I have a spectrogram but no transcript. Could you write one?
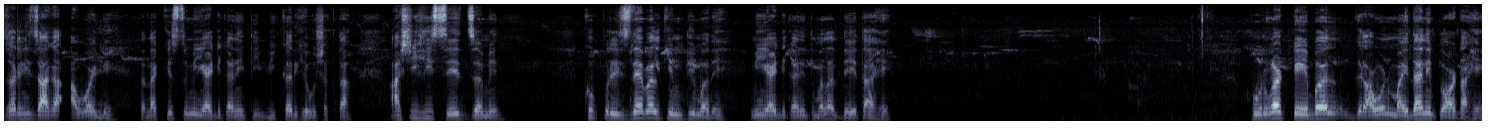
जर ही जागा आवडली तर नक्कीच तुम्ही या ठिकाणी ती विकत घेऊ शकता. अशी ही शेत जमीन खूप रिजनेबल किमतीमध्ये मी या ठिकाणी तुम्हाला देत आहे. पूर्ण टेबल ग्राउंड मैदानी प्लॉट आहे.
